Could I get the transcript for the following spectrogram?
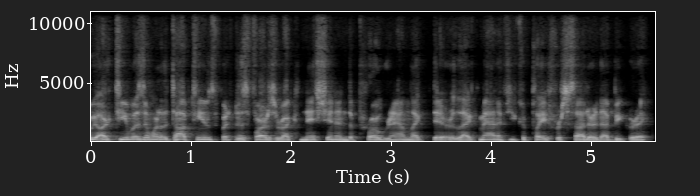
We our team wasn't one of the top teams, but as far as the recognition and the program, like they're like, man, if you could play for Sutter, that'd be great.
